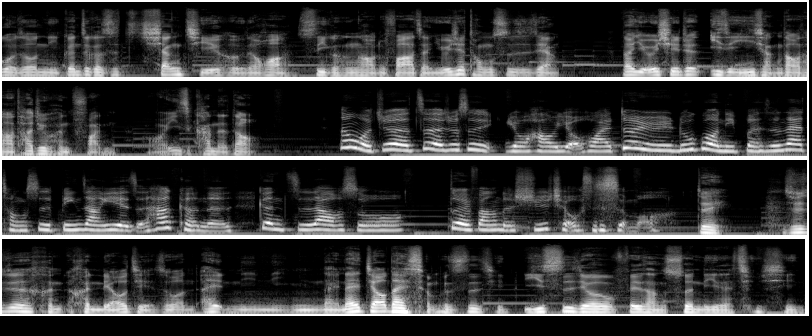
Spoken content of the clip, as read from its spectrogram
果说你跟这个是相结合的话，是一个很好的发展。有一些同事是这样，那有一些就一直影响到他，他就很烦哦，一直看得到。那我觉得这就是有好有坏。对于如果你本身在从事殡葬业者，他可能更知道说对方的需求是什么。对，就是很很了解说，哎，你你你奶奶交代什么事情，仪式就非常顺利的进行。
